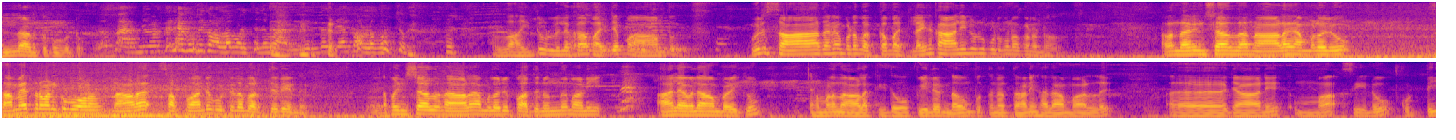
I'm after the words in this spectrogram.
എല്ലായിടത്തും കിട്ടും. അല്ല അതിന്റെ ഉള്ളിലൊക്കെ മറ്റേ പാമ്പ്. ഒരു സാധനം ഇവിടെ വെക്കാൻ പറ്റില്ല. അതിന്റെ കാലിന്റെ ഉള്ളിൽ കൊടുക്കണമൊക്കെ ഉണ്ടോ? അപ്പൊ എന്തായാലും ഇൻഷാല്ല നാളെ നമ്മളൊരു സമയം എത്ര മണിക്ക് പോകണം നാളെ സഫാന്റെ കുട്ടിയുടെ ബർത്ത്ഡേ ഉണ്ട്. അപ്പൊ ഇൻഷാല്ല നാളെ നമ്മളൊരു പതിനൊന്ന് മണി ആ ലെവലാകുമ്പോഴേക്കും നമ്മൾ നാളെ കിഡോപ്പിയിലുണ്ടാവും പുത്തനത്താണി ഹലാമാളിൽ ഞാൻ ഉമ്മ സിനു കുട്ടി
